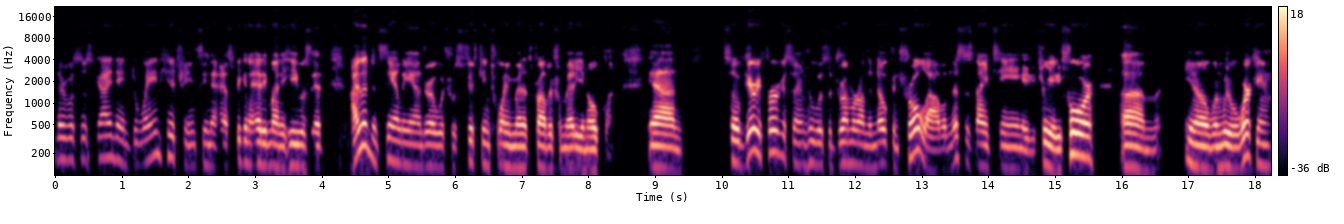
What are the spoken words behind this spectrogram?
there was this guy named Dwayne Hitchings. You speaking of Eddie Money, he was at. I lived in San Leandro, which was 15, 20 minutes probably from Eddie in Oakland, and. So Gary Ferguson, who was the drummer on the No Control album, this is 1983, 84. Um, you know, when we were working,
